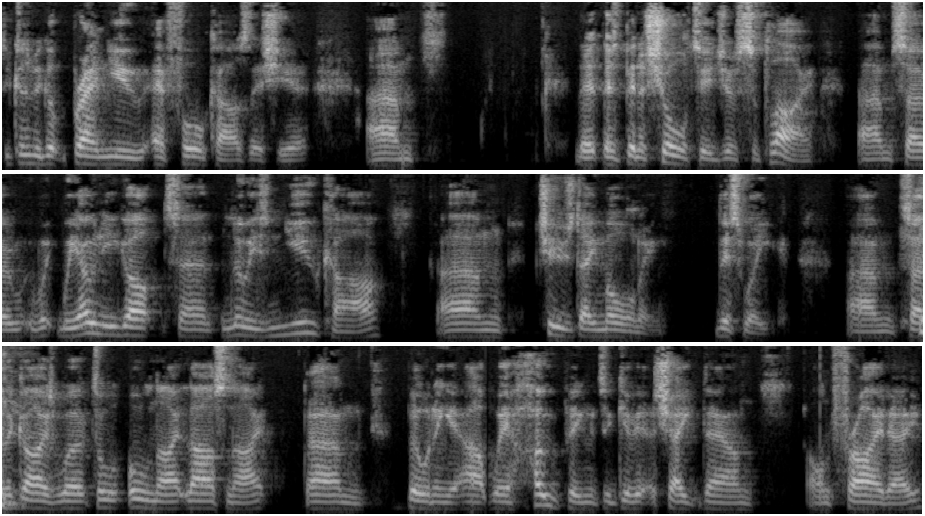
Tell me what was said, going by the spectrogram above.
because we've got brand new F4 cars this year. Um, there, has been a shortage of supply. Um, so we, we, only got uh, Louis' new car um, Tuesday morning this week. Um, so the guys worked all, all night last night um, building it up. We're hoping to give it a shakedown on Friday,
